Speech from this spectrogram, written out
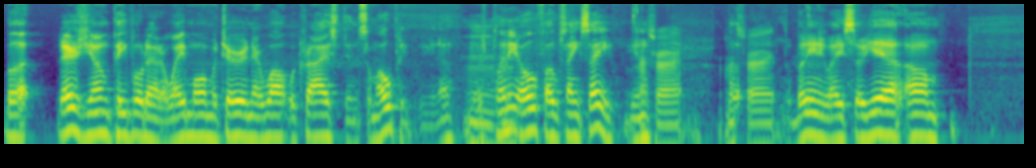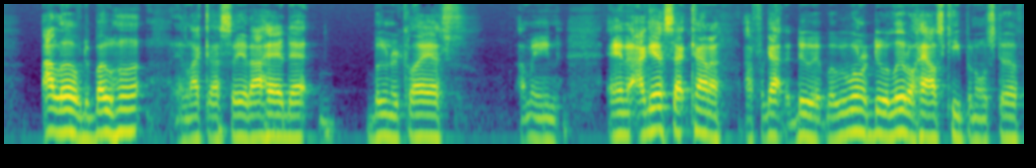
but there's young people that are way more mature in their walk with Christ than some old people. You know, there's plenty of old folks ain't saved. You know, That's right. That's right. but anyway, so yeah, um, I love the bow hunt, and like I said, I had that booner class. I mean, and I guess that kind of I forgot to do it, but we want to do a little housekeeping on stuff.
